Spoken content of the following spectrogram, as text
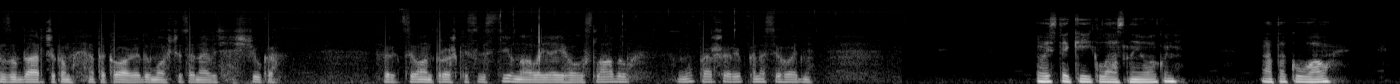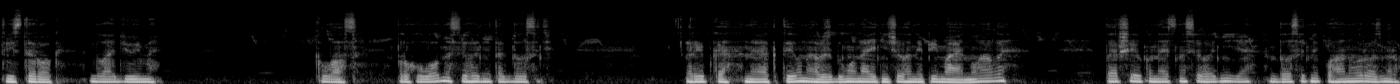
з ударчиком атакував. Я думав, що це навіть щука. Фрикціон трошки свистів, ну, але я його ослабив. Ну, перша рибка на сьогодні. Ось такий класний окунь. Атакував. Твістерок. 2 дюйми. Клас. Прохолодно сьогодні так досить. Рибка неактивна, вже думав навіть нічого не піймає. Ну але перший окунець на сьогодні є досить непоганого розміру.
